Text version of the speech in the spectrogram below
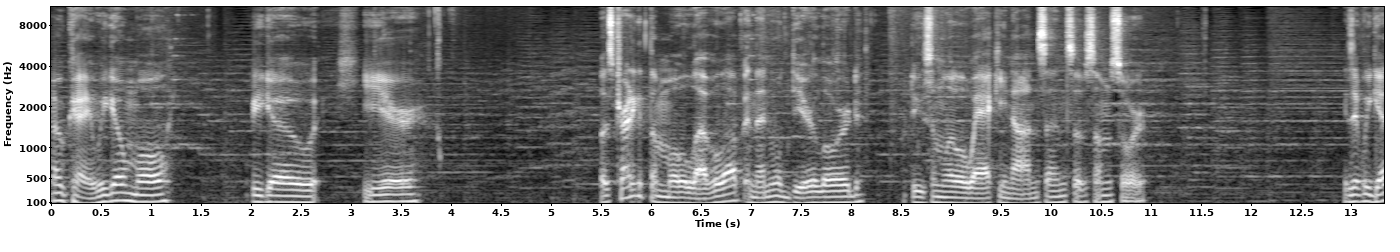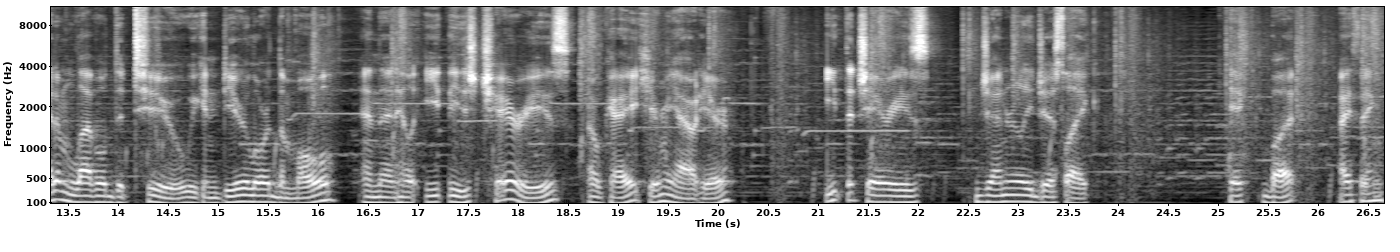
Okay, we go mole. We go here. Let's try to get the mole level up and then we'll deer lord do some little wacky nonsense of some sort. Because if we get him leveled to 2, we can Deer Lord the Mole, and then he'll eat these cherries. Okay, hear me out here. Eat the cherries, generally just like kick butt, I think.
